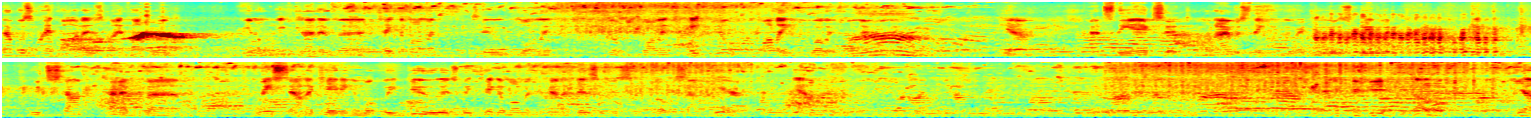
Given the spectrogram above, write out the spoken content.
That was my thought. Is my thought was, you know, we kind of uh, take a moment to WALL-E, no, WALL-E, hey, no, WALL-E, WALL-E. Yeah, that's the exit. What I was thinking we would do is we would we'd stop kind of uh, waste allocating, and what we do is we take a moment to kind of visit with some folks out here. Yeah. Yeah,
